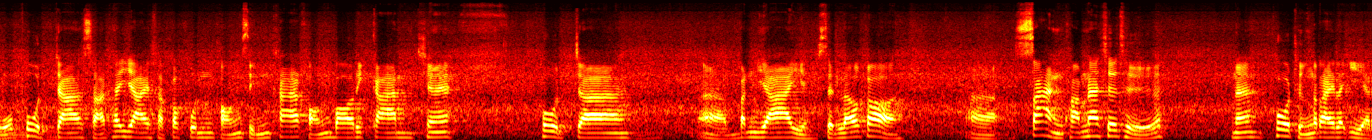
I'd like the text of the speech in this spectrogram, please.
โอ้พูดจาสาธยายสรรพคุณของสินค้าของบริการใช่ไหมพูดจาอ่าบรรยายเสร็จแล้วก็สร้างความน่าเชื่อถือนะพูดถึงรายละเอียด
